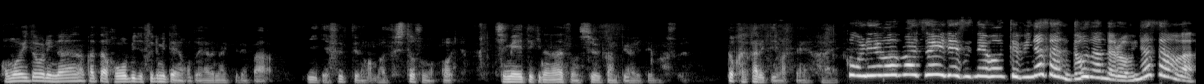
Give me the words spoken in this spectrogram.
思い通りにならなかったら褒美でするみたいなことをやらなければいいですっていうのが、まず一つの致命的な7つの習慣と言われています。と書かれていますね。はい。これはまずいですね。本当皆さんどうなんだろう皆さんは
